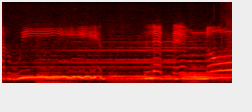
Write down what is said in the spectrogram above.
not weep. Let them know.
